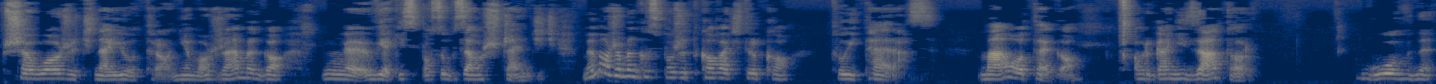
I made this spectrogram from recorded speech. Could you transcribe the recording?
przełożyć na jutro, nie możemy go mm, w jakiś sposób zaoszczędzić. My możemy go spożytkować tylko tu i teraz. Mało tego, organizator główny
